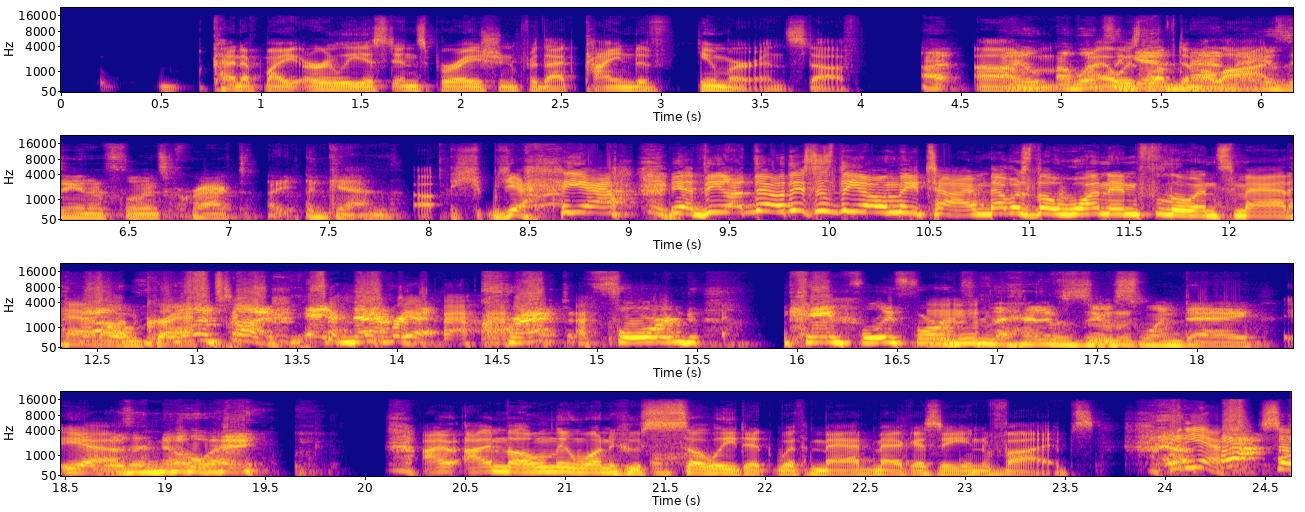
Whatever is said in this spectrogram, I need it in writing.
kind of my earliest inspiration for that kind of humor and stuff. I, Um, I, I, always again, loved him a lot. Magazine influence cracked again. Uh, yeah, yeah, yeah. The, no, this is the only time. That was the one influence Mad had No, on the crack. one time it never cracked formed came fully formed from the head of Zeus one day. Mm-hmm. Yeah. There's in no way. I, I'm the only one who sullied it with Mad Magazine vibes. But yeah, so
